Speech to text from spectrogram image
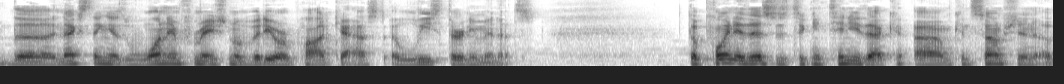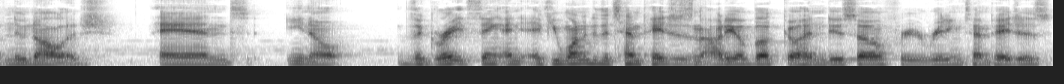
The next thing is one informational video or podcast, at least 30 minutes. The point of this is to continue that um, consumption of new knowledge. And, you know, the great thing, and if you want to do the 10 pages as an audiobook, go ahead and do so for your reading 10 pages.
